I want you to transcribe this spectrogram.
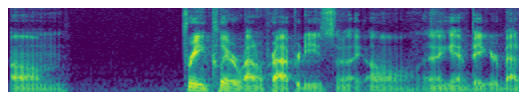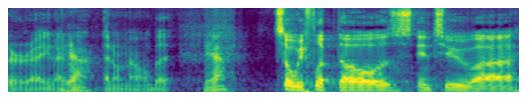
um, free and clear rental properties. So like, oh, and again, bigger, better, right? I don't, I don't know, but yeah. So we flipped those into uh,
